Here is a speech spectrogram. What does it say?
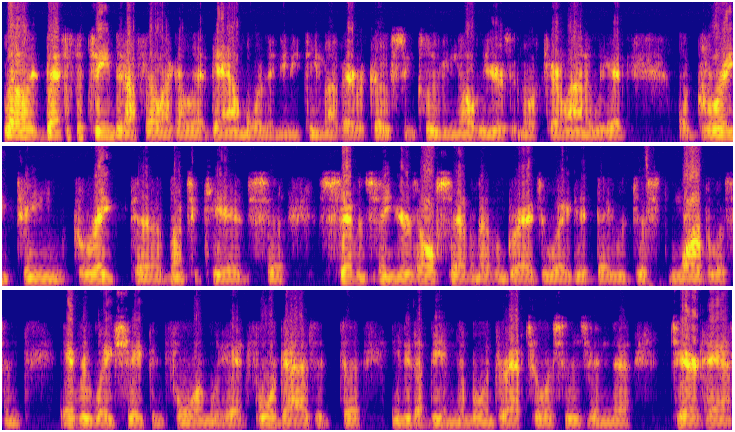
Well, that's the team that I felt like I let down more than any team I've ever coached, including all the years at North Carolina. We had a great team, great uh, bunch of kids, uh, seven seniors, all seven of them graduated. They were just marvelous in every way, shape, and form. We had four guys that uh, ended up being number one draft choices, and uh, Jerod Haase,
